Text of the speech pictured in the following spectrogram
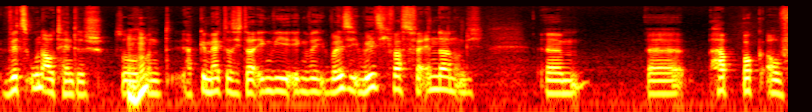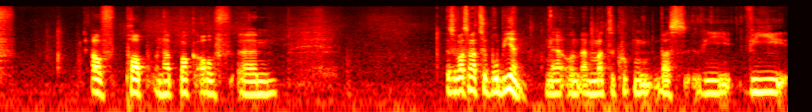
wird es unauthentisch. So. Mhm. Und habe gemerkt, dass ich da irgendwie, irgendwie will, sich, will sich was verändern und ich ähm, äh, habe Bock auf auf Pop und hab Bock auf ähm, sowas mal zu probieren ne? und mal zu gucken, was wie wie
